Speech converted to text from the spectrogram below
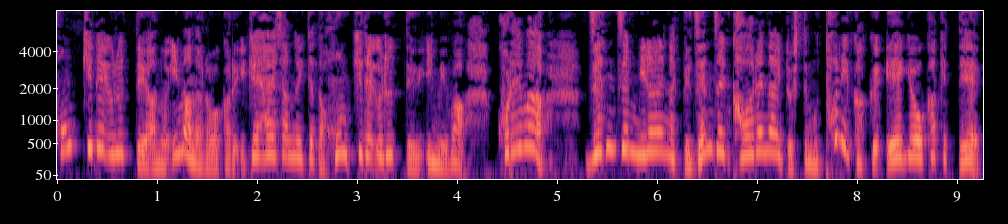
本気で売るっていう、あの、今ならわかる池原さんの言ってた本気で売るっていう意味は、これは全然見られなくて全然変われないとしても、とにかく営業をかけて、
